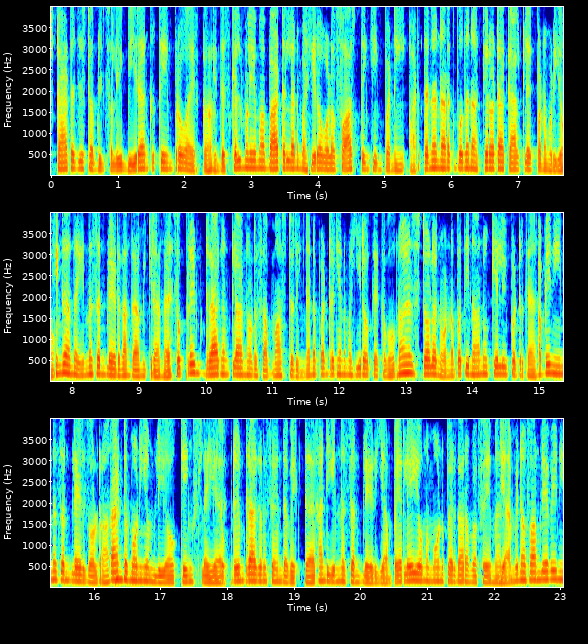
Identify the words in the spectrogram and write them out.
ஸ்ட்ராட்டஜிஸ்ட் அப்படின்னு சொல்லி பி ரேங்க்கு இம்ப்ரூவ் ஆயிருக்கான். இந்த ஸ்கில் மூலியமா பேட்டில் நம்ம ஹீரோவோட ஃபாஸ்ட் திங்கிங் பண்ணி அடுத்த என்ன நடக்க போதுன்னு அக்யூரேட்டாக கால்குலேட் பண்ண முடியும். இங்க அந்த இன்னசென்ட் பிளேட் தான் காமிக்கிறாங்க. சுப்ரீம் டிராகன் கிளானோட சப் மாஸ்டர் இங்கே என்ன பண்றீங்க நம்ம ஹீரோ கேட்கவும் நோயல் ஸ்டோலன் உன்னை பத்தி நானும் கேள்விப்பட்டிருக்கேன் அப்படின்னு இன்னசென்ட் பிளேட் சொல்றான். Pandemonium Leo kings lair supreme dragon சேர்ந்த விக்டர் அண்ட் இன்னசென்ட் பிளேட் என் பேர்லயே இவங்க மூணு பேர் தான் ரொம்ப ஃபேமஸ் கேமினோ ஃபேமிலியாவே நீ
